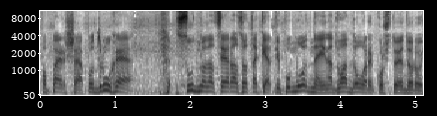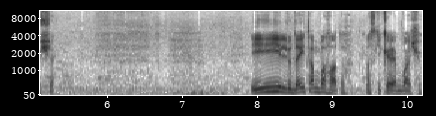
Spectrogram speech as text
По-перше, а по-друге, судно на цей раз отаке, типу модне і на 2 долари коштує дорожче. І людей там багато, наскільки я бачу.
